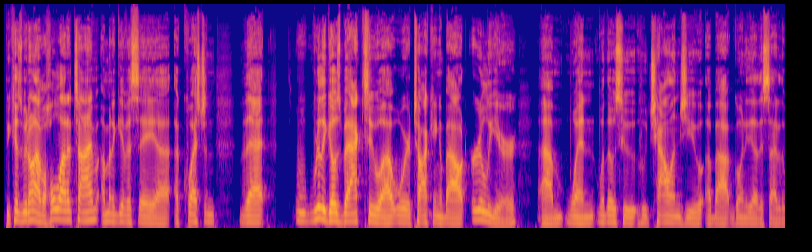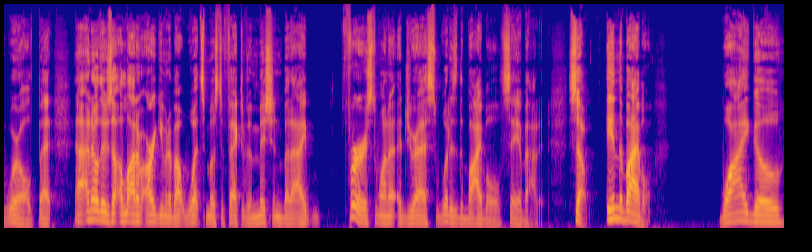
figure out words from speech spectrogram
because we don't have a whole lot of time, I'm going to give us a uh, a question that really goes back to uh, what we were talking about earlier um, when with those who who challenge you about going to the other side of the world. But uh, I know there's a lot of argument about what's most effective in mission, but I first want to address what does the Bible say about it. So in the Bible, why go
